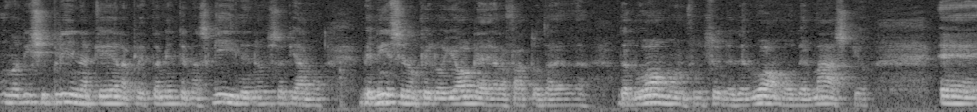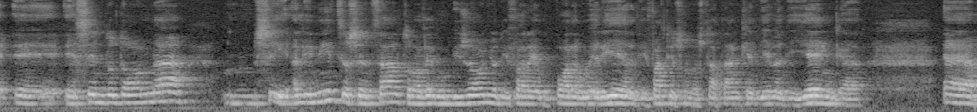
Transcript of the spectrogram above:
una disciplina che era prettamente maschile, noi sappiamo benissimo che lo yoga era fatto dal, dall'uomo in funzione dell'uomo, del maschio. E, e, essendo donna, mm, sì, all'inizio senz'altro avevo bisogno di fare un po' la guerriera, difatti sono stata anche allieva di Yengar. Eh,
